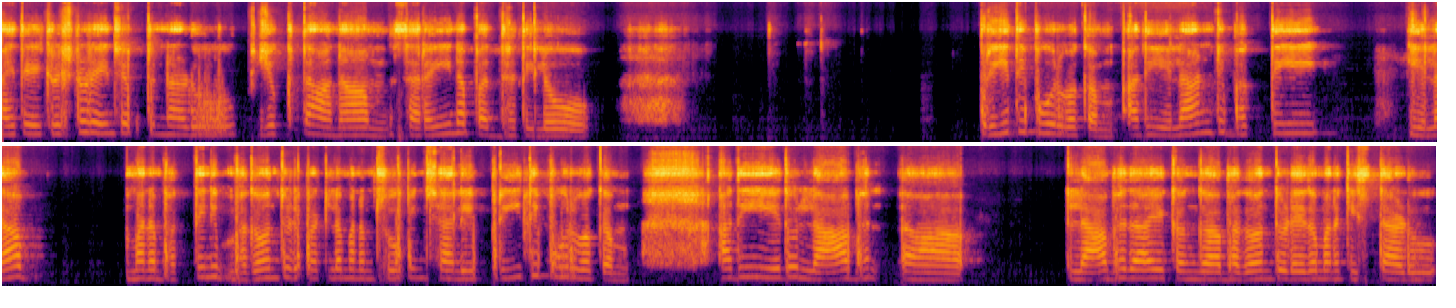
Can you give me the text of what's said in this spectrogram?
అయితే కృష్ణుడు ఏం చెప్తున్నాడు? యుక్తానాం సరైన పద్ధతిలో ప్రీతిపూర్వకం. అది ఎలాంటి భక్తి? ఎలా మన భక్తిని భగవంతుడి పట్ల మనం చూపించాలి? ప్రీతిపూర్వకం. అది ఏదో లాభ లాభదాయకంగా భగవంతుడు ఏదో మనకి ఇస్తాడు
